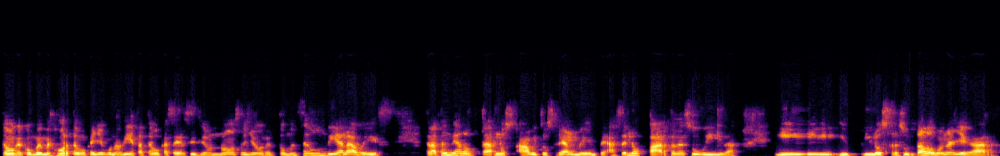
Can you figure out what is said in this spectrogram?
tengo que comer mejor, tengo que llevar una dieta, tengo que hacer ejercicio. No, señores, tómense un día a la vez. Traten de adoptar los hábitos realmente, hacerlo parte de su vida y, y los resultados van a llegar.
